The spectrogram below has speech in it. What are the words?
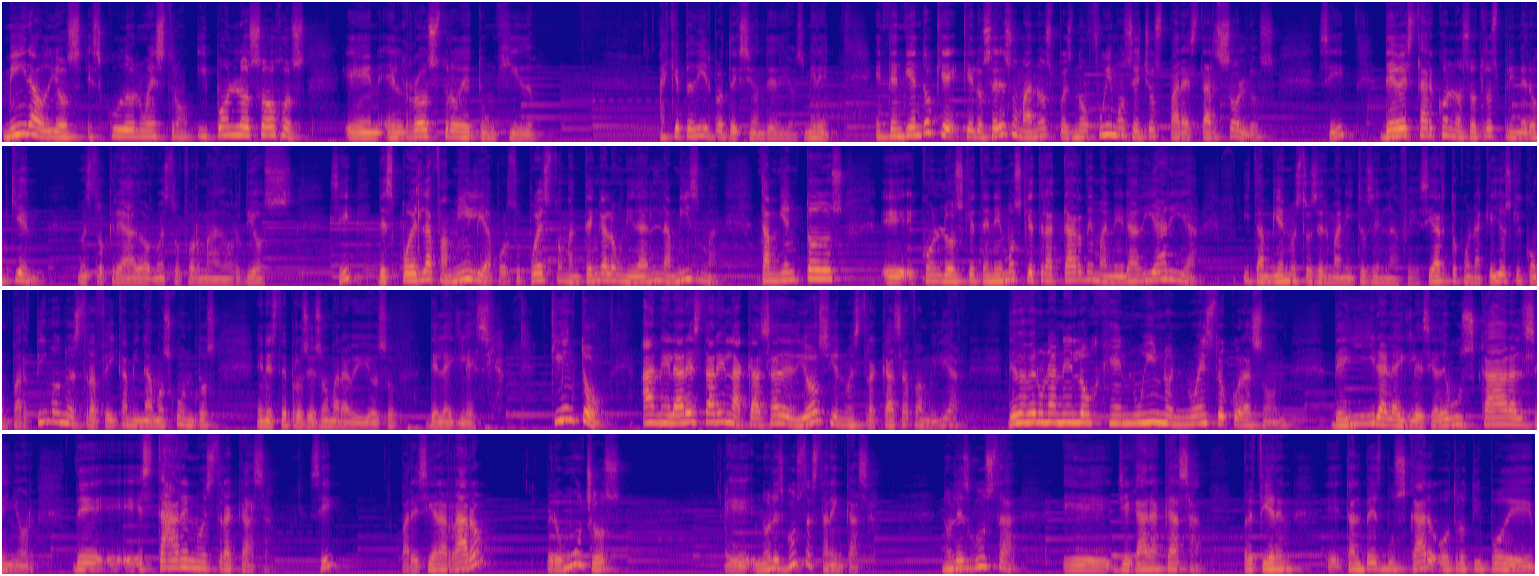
Mira, oh Dios, escudo nuestro, y pon los ojos en el rostro de tu ungido. Hay que pedir protección de Dios. Mire, entendiendo que, los seres humanos pues no fuimos hechos para estar solos, ¿sí? Debe estar con nosotros primero quién? Nuestro creador, nuestro formador, Dios. ¿sí? Después la familia, por supuesto, mantenga la unidad en la misma. También todos eh, con los que tenemos que tratar de manera diaria y también nuestros hermanitos en la fe, ¿cierto? Con aquellos que compartimos nuestra fe y caminamos juntos en este proceso maravilloso de la iglesia. Quinto, anhelar estar en la casa de Dios y en nuestra casa familiar. Debe haber un anhelo genuino en nuestro corazón de ir a la iglesia, de buscar al Señor, de eh, estar en nuestra casa. ¿Sí? Pareciera raro, pero muchos eh, no les gusta estar en casa. No les gusta eh, llegar a casa. Prefieren tal vez buscar otro tipo de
